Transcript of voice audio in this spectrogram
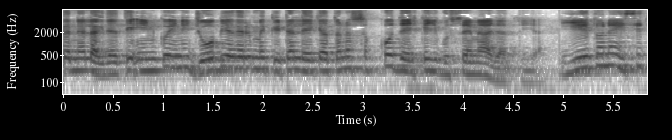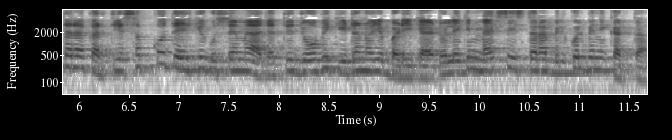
کرنے لگ جاتی ہے۔ ان کو انہیں جو بھی اگر میں کٹن لے کے آتا ہوں نا، سب کو دیکھ کے یہ غصے میں آ جاتی ہے۔ یہ تو نا اسی طرح کرتی ہے۔ سب کو دیکھ کے غصے میں آ جاتی ہے۔ جو بھی کٹن ہو، یہ بڑی کیٹ ہو۔ لیکن میکس اس طرح بالکل بھی نہیں کرتا۔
